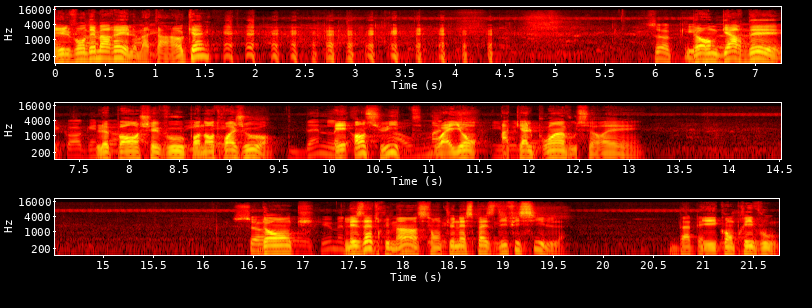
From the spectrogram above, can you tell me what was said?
Ils vont démarrer le matin, ok? Donc gardez le pan chez vous pendant trois jours, et ensuite, voyons à quel point vous serez... Donc, les êtres humains sont une espèce difficile, y compris vous.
